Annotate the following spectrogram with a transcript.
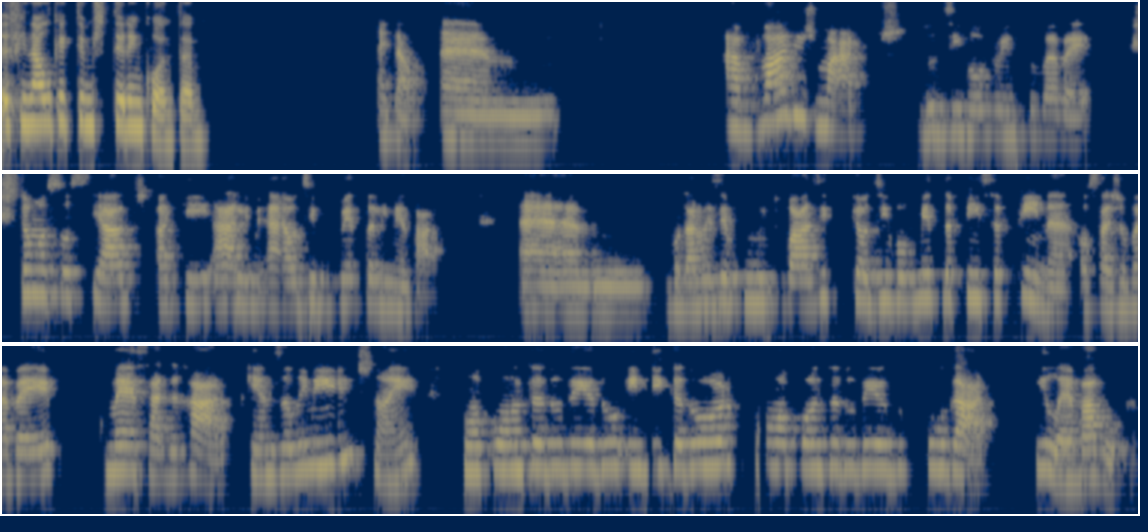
afinal, o que é que temos de ter em conta? Então, há vários marcos do desenvolvimento do bebê que estão associados aqui ao desenvolvimento alimentar. Um, vou dar um exemplo muito básico, que é o desenvolvimento da pinça fina, ou seja, o bebê começa a agarrar pequenos alimentos, não é? Com a ponta do dedo indicador, com a ponta do dedo polegar e leva à boca.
